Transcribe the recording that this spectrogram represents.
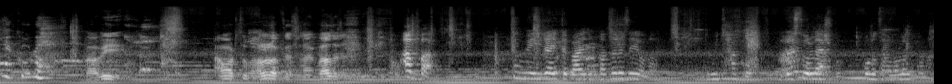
কি করো? ভাবি আমার তো ভালো লাগতেছে না আমি বাজারে আব্বা তুমি এই রাইতে বাইরে বাজারে যাইও না। তুমি থাকো চলে আসব কোনো ঝামেলা লাগবে না।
